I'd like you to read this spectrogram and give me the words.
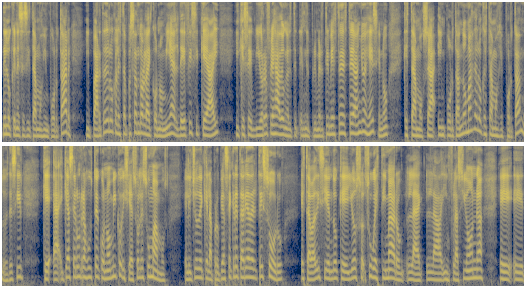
de lo que necesitamos importar. Y parte de lo que le está pasando a la economía, el déficit que hay y que se vio reflejado en el, en el primer trimestre de este año es ese, ¿no? Que estamos, o sea, importando más de lo que estamos exportando. Es decir, que hay que hacer un reajuste económico y si a eso le sumamos el hecho de que la propia secretaria del Tesoro estaba diciendo que ellos subestimaron la, la inflación eh, eh,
